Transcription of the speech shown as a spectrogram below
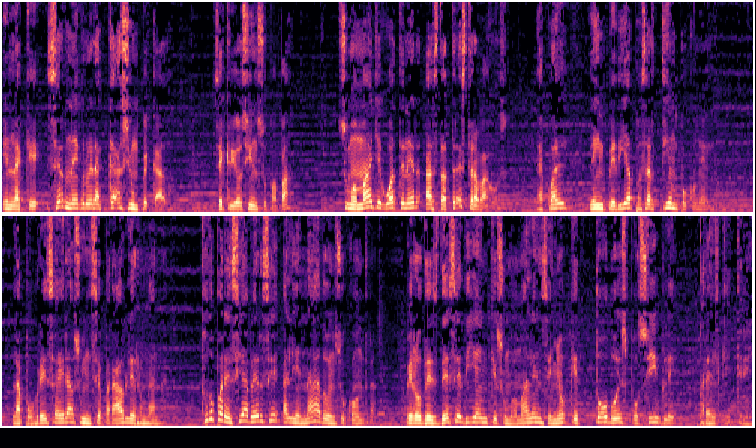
en la que ser negro era casi un pecado. Se crió sin su papá, su mamá llegó a tener hasta tres trabajos, la cual le impedía pasar tiempo con él. La pobreza era su inseparable hermana. Todo parecía haberse alienado en su contra, pero desde ese día en que su mamá le enseñó que todo es posible para el que cree.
